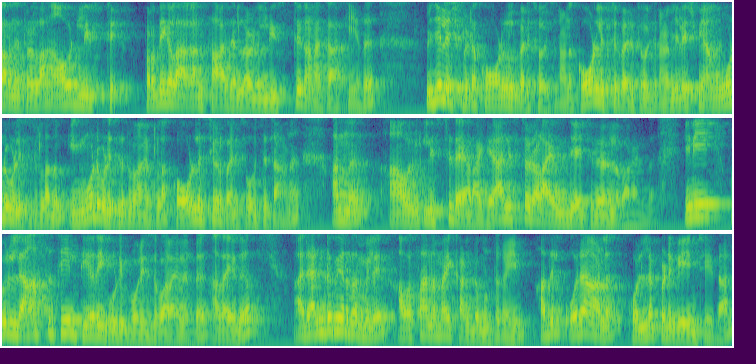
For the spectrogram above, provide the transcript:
പറഞ്ഞിട്ടുള്ള ആ ഒരു ലിസ്റ്റ് പ്രതികളാകാൻ സാധ്യതയുള്ളവരുടെ ലിസ്റ്റ് കണക്കാക്കിയത് വിജയലക്ഷ്മിയുടെ കോളുകൾ പരിശോധിച്ചിട്ടാണ് കോൾ ലിസ്റ്റ് പരിശോധിച്ചിട്ടാണ്. വിജയലക്ഷ്മി അങ്ങോട്ട് വിളിച്ചിട്ടുള്ളതും ഇങ്ങോട്ട് വിളിച്ചിട്ടുമായിട്ടുള്ള കോൾ ലിസ്റ്റുകൾ പരിശോധിച്ചിട്ടാണ് അന്ന് ആ ഒരു ലിസ്റ്റ് തയ്യാറാക്കിയത്. ആ ലിസ്റ്റ് ഒരാളായിരുന്നു ജയചന്ദ്രൻ എന്ന് പറയുന്നത്. ഇനി ഒരു ലാസ്റ്റ് സീൻ തിയറി കൂടി പോലീസ് പറയുന്നുണ്ട്. അതായത് രണ്ടുപേർ തമ്മിൽ അവസാനമായി കണ്ടുമുട്ടുകയും അതിൽ ഒരാൾ കൊല്ലപ്പെടുകയും ചെയ്താൽ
